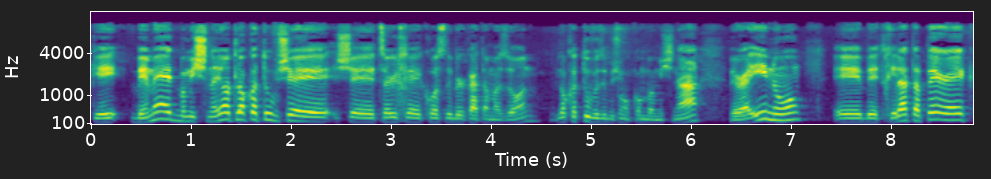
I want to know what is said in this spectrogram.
כי באמת במשניות לא כתוב ש, שצריך אה, כוס לברכת המזון, לא כתוב את זה בשום מקום במשנה, וראינו אה, בתחילת הפרק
